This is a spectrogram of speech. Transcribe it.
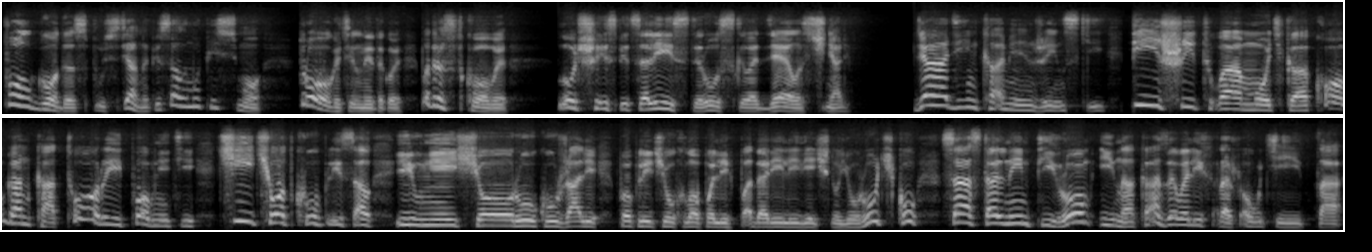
Полгода спустя написал ему письмо, трогательное такое, подростковое. Лучшие специалисты русского дела сочиняли. Дяденька Менжинский, пишет вам Мотька Коган, который, помните, чечетку плясал, и в ней еще руку жали, по плечу хлопали, подарили вечную ручку со остальным пиром и наказывали хорошо учиться.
